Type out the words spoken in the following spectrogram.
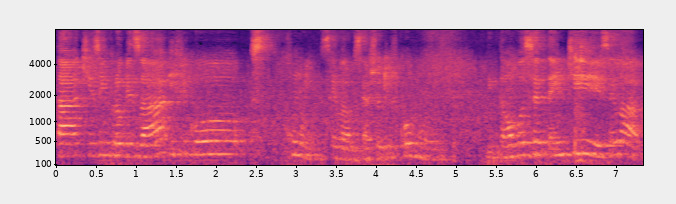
tá, quis improvisar e ficou ruim, sei lá, você achou que ficou ruim. Então você tem que, sei lá,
